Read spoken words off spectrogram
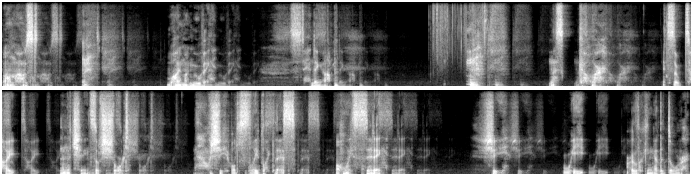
Almost. Why am I moving? Standing up. This collar. It's so tight. And the chain so short. How is she able to sleep like this? Always sitting. She. We. Are looking at the door.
